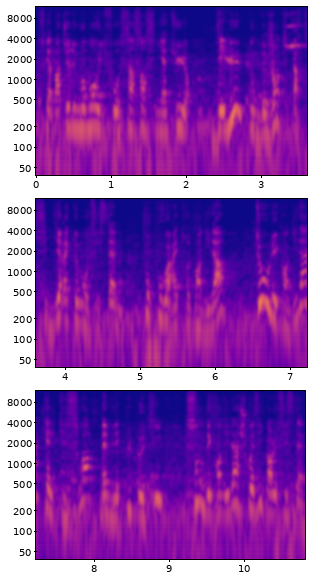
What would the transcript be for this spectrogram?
Parce qu'à partir du moment où il faut 500 signatures d'élus, donc de gens qui participent directement au système pour pouvoir être candidats, tous les candidats, quels qu'ils soient, même les plus petits, sont des candidats choisis par le système.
